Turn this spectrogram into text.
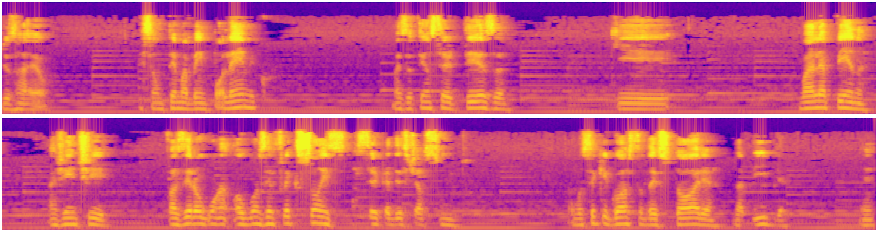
de Israel. Esse é um tema bem polêmico, mas eu tenho certeza que vale a pena a gente fazer alguma, algumas reflexões acerca deste assunto. Então, você que gosta da história da Bíblia, né,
